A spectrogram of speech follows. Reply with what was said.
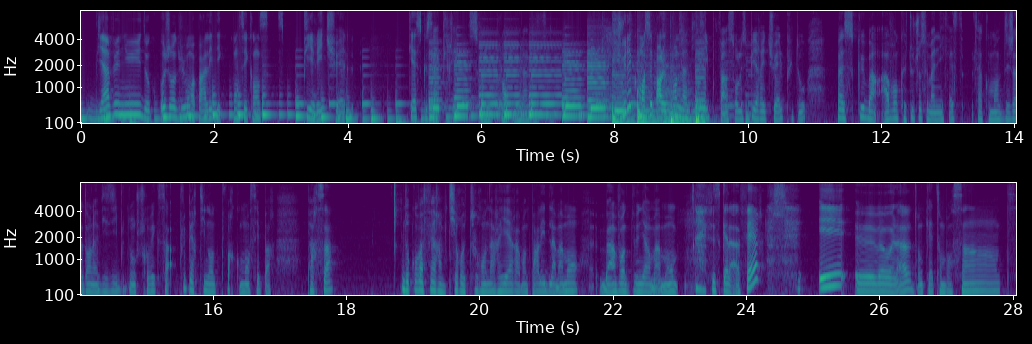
Bienvenue, donc aujourd'hui on va parler des conséquences spirituelles. Qu'est-ce que ça crée sur le plan de l'invisible? Je voulais commencer par le plan de l'invisible, enfin sur le spirituel plutôt, parce que ben, avant que toute chose se manifeste, ça commence déjà dans l'invisible, donc je trouvais que ça plus pertinent de pouvoir commencer par, par ça. Donc on va faire un petit retour en arrière avant de parler de la maman, ben, avant de devenir maman, fait ce qu'elle a à faire. Et euh, bah voilà, donc elle tombe enceinte,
